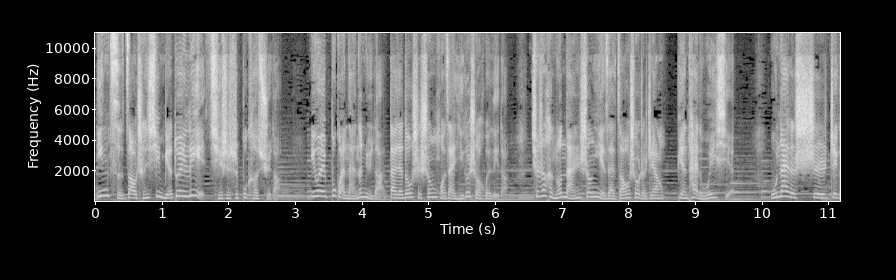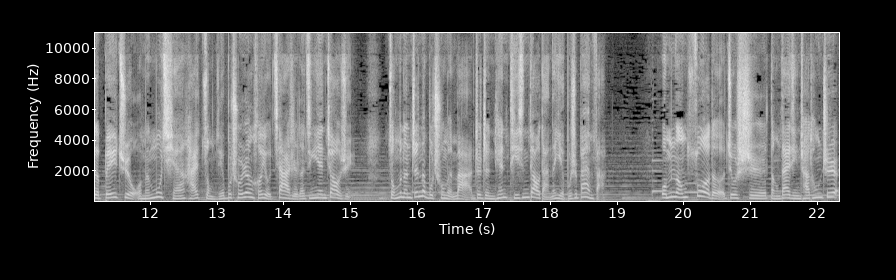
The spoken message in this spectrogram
因此造成性别对立其实是不可取的，因为不管男的女的，大家都是生活在一个社会里的。其实很多男生也在遭受着这样变态的威胁。无奈的是，这个悲剧我们目前还总结不出任何有价值的经验教训。总不能真的不出门吧？这整天提心吊胆的也不是办法。我们能做的就是等待警察通知，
